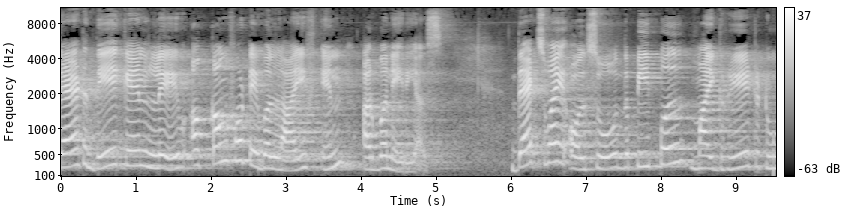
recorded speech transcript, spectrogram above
that they can live a comfortable life in urban areas. That's why also the people migrate to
